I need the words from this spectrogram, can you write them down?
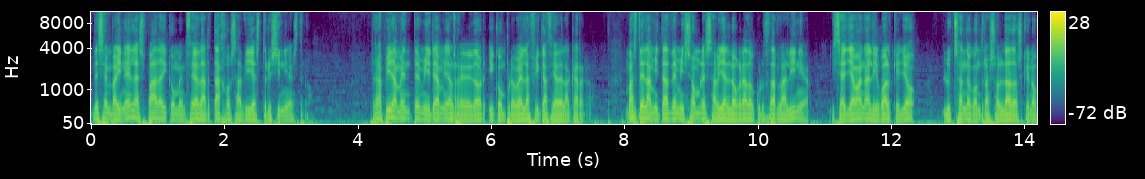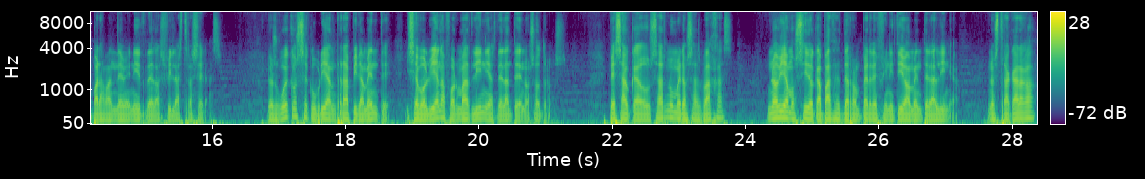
Desenvainé la espada y comencé a dar tajos a diestro y siniestro. Rápidamente miré a mi alrededor y comprobé la eficacia de la carga. Más de la mitad de mis hombres habían logrado cruzar la línea y se hallaban al igual que yo, luchando contra soldados que no paraban de venir de las filas traseras. Los huecos se cubrían rápidamente y se volvían a formar líneas delante de nosotros. Pese a causar numerosas bajas, no habíamos sido capaces de romper definitivamente la línea. Nuestra carga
